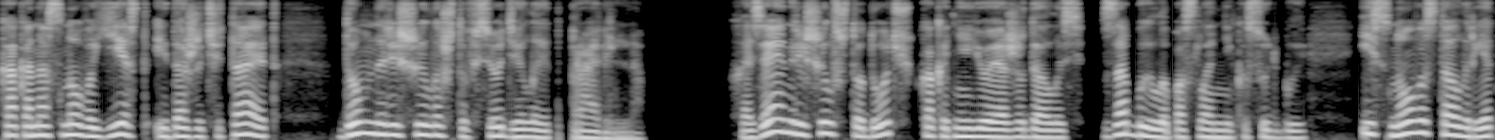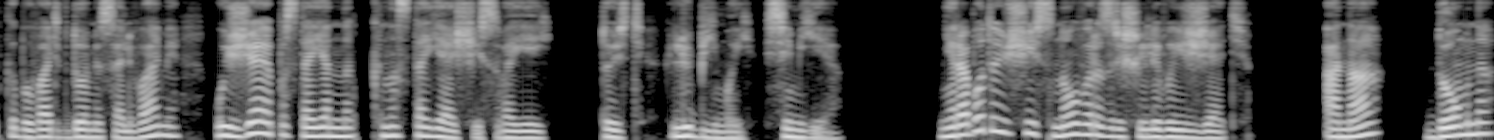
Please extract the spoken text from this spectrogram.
как она снова ест и даже читает, Домна решила, что все делает правильно. Хозяин решил, что дочь, как от нее и ожидалось, забыла посланника судьбы и снова стал редко бывать в доме со львами, уезжая постоянно к настоящей своей, то есть любимой, семье. Неработающие снова разрешили выезжать. Она, Домна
